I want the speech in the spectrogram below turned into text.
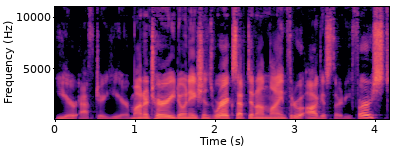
year after year. Monetary donations were accepted online through August 31st.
